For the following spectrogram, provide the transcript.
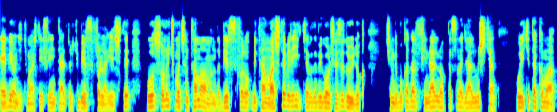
E, bir önceki maçta ise Inter Türk'ü 1-0'la geçti. Bu son 3 maçın tamamında 1-0 biten maçta bile ilk yarıda bir gol sesi duyduk. Şimdi bu kadar final noktasına gelmişken bu iki takıma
